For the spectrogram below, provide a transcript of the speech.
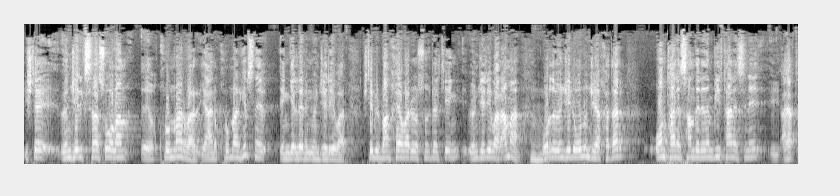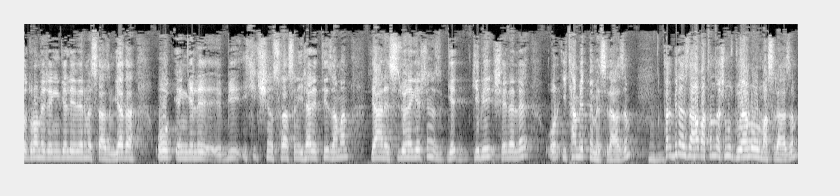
işte öncelik sırası olan e, kurumlar var. Yani kurumların hepsine engellerin önceliği var. İşte bir bankaya varıyorsunuz belki önceliği var ama orada önceliği oluncaya kadar 10 tane sandalyeden bir tanesini e, ayakta duramayacak engelliye vermesi lazım. Ya da o engelli e, bir iki kişinin sırasını ihlal ettiği zaman yani siz öne geçtiniz ge- gibi şeylerle onu itham etmemesi lazım. Tabii biraz daha vatandaşımız duyarlı olması lazım.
